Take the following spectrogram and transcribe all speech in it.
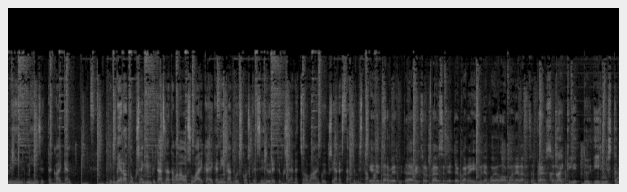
Mihin, mihin sitten kaiken niin kuin verotuksenkin mm. pitää sillä tavalla osua, eikä, eikä niinkään tulisi koskea siihen yritykseen, että se on vain niin yksi järjestäytymistapa. Ei se tarvitse mitään Richard Bransonia, että jokainen ihminen voi olla oman elämänsä Branson. Kaikki liittyy ihmisten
